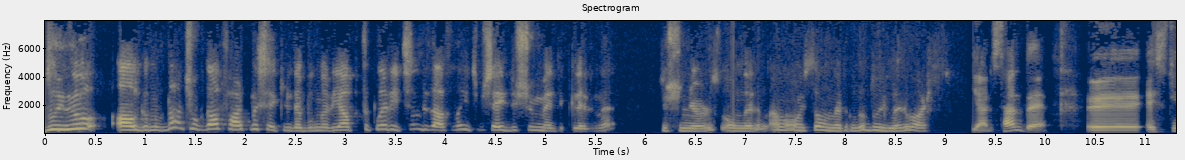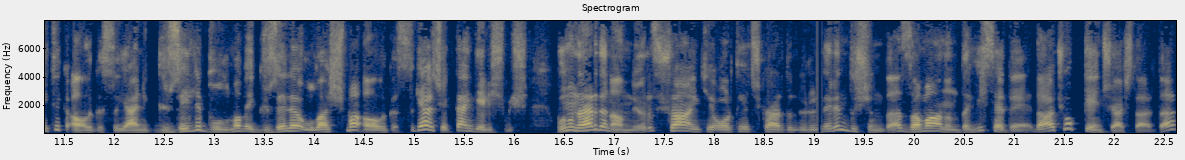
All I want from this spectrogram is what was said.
duyu algımızdan çok daha farklı şekilde bunları yaptıkları için biz aslında hiçbir şey düşünmediklerini düşünüyoruz onların. Ama oysa onların da duyuları var. Yani sen de e, estetik algısı yani güzeli bulma ve güzele ulaşma algısı gerçekten gelişmiş. Bunu nereden anlıyoruz? Şu anki ortaya çıkardığın ürünlerin dışında zamanında lisede daha çok genç yaşlarda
